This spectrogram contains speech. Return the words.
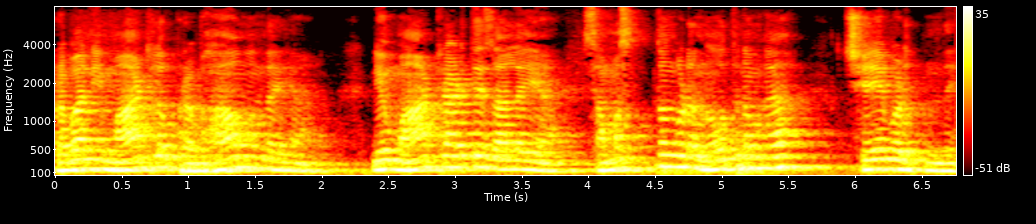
ప్రభా నీ మాటలో ప్రభావం ఉందయ్యా. నీవు మాట్లాడితే చాలయ్యా సమస్తం కూడా నూతనంగా చేయబడుతుంది.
